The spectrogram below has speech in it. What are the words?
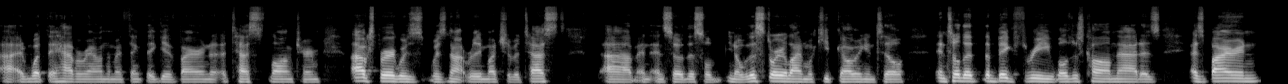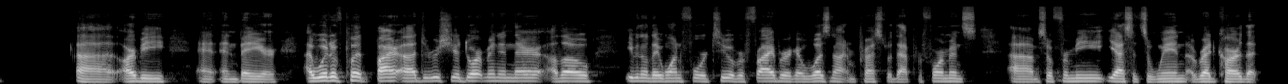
uh, and what they have around them, I think they give Bayern a, a test long term. Augsburg was was not really much of a test. Um, and and so this will you know this storyline will keep going until until the the big three we'll just call them that as as Bayern uh, RB and, and Bayer. I would have put By, uh, Borussia Dortmund in there, although even though they won 4-2 over Freiburg, I was not impressed with that performance. Um, so for me, yes, it's a win, a red card that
